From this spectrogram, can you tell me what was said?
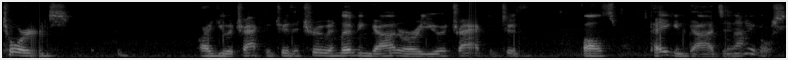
towards are you attracted to the true and living God or are you attracted to false pagan gods and idols?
